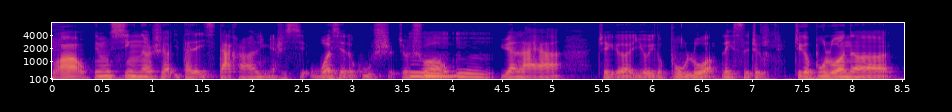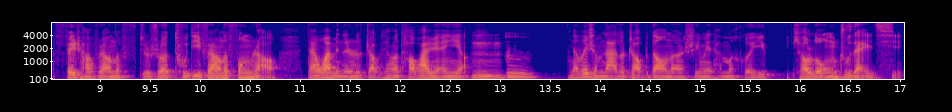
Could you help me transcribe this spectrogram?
哇哦！那封信呢是要大家一起打开，然后里面是写我写的故事，就是说，嗯，原来啊，这个有一个部落，类似这个这个部落呢，非常非常的，就是说土地非常的丰饶，但外面的人都找不像个桃花源一样。嗯嗯。那为什么大家都找不到呢？是因为他们和一一条龙住在一起，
